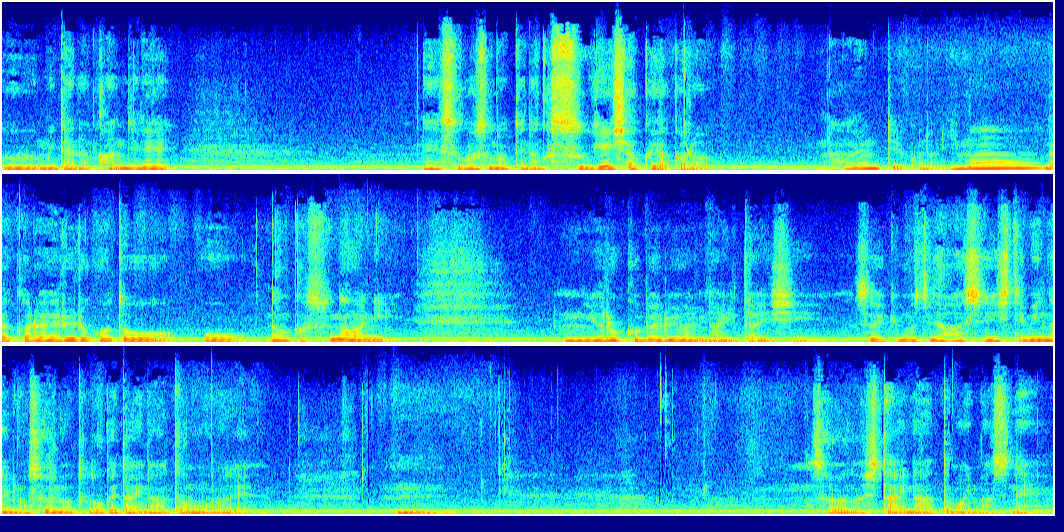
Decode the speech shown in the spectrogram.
うーみたいな感じでね過ごすのってなんかすげえ尺やからなんていうかな今だからやれることをなんか素直に、うん、喜べるようになりたいしそういう気持ちで発信してみんなにもそういうのを届けたいなと思うのでうんそういうのしたいなと思いますね。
